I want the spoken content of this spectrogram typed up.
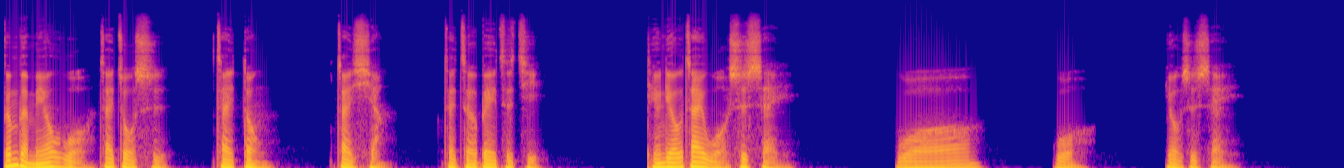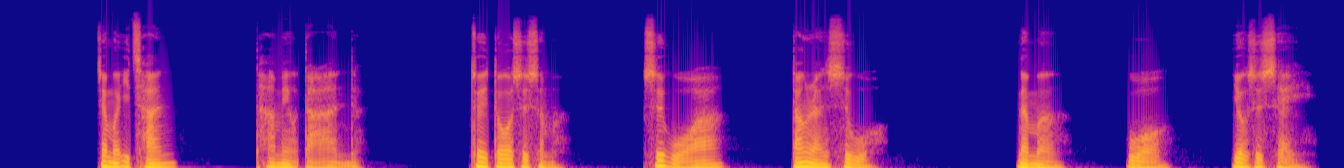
根本没有我在做事、在动、在想、在责备自己，停留在我是谁？我，我又是谁？这么一餐，他没有答案的，最多是什么？是我啊，当然是我。那么，我又是谁？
